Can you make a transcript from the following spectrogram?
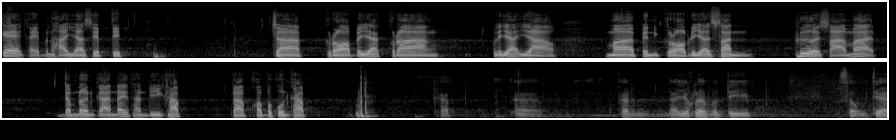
แก้ไขปัญหายาเสพติด จากกรอบระยะกลางระยะยาว มาเป็นกรอบระยะสั้น เพื่อสามารถดำเนินการได้ทันทีครับกราบขอบพระคุณครับครับท่านนายกรัฐมนตรีสงจะ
